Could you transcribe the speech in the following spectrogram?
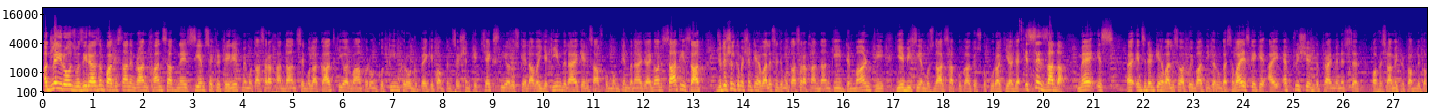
اگلے ہی روز وزیر اعظم پاکستان عمران خان صاحب نے سی ایم سیکریٹریٹ میں متاثرہ خاندان سے ملاقات کی اور وہاں پر ان کو تین کروڑ روپے کے کمپنسیشن کے چیکس دی اور اس کے علاوہ یقین دلایا کہ انصاف کو ممکن بنایا جائے گا اور ساتھ ہی ساتھ جوڈیشل کمیشن کے حوالے سے جو متاثرہ خاندان کی ڈیمانڈ تھی، یہ بھی سی ایم بزدار صاحب کو کہا کہ اس کو پورا کیا جائے۔ اس سے زیادہ میں اس Uh, انسیڈنٹ کے حوالے سے اور کوئی بات نہیں کروں گا سوائے اس کے کہ I appreciate the prime minister of Islamic Republic of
